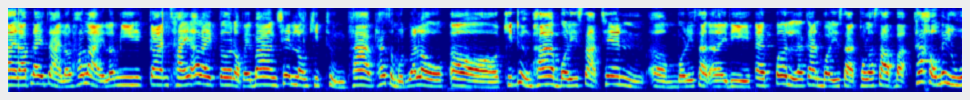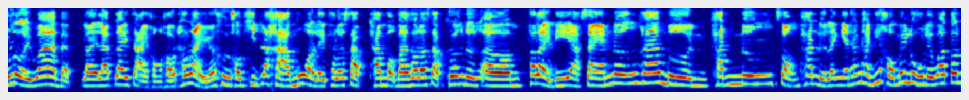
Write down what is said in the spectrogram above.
รายรับรายจ่ายเราเท่าไหร่แล้วมีการใช้อะไรเกินออกไปบ้าง เช่นลองคิดถึงภาพ ถ้าสมมติว่าเราเอ่อคิดถึงภาพบริษัท เช่นเอ่อบริษัทอะไรดี Apple และการบริษัทโทรศัพท์อะถ้าเขาไม่รู้เลยว่าแบบรายรับรายจ่ายของเขาเท่าไหร่ก็คือเขาคิดราคามั่วเลยโทรศัพท์ทำออกมาโทรศัพท์พท์เครื่องหนึ่งเอ่อเท่าไหร่ดีอะแสนหนึ่งห้าหมื่นพันหนึ่งสองพันหรืออะไรเงี้ยทั้งทที่เขาไม่รู้เลยว่าต้น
